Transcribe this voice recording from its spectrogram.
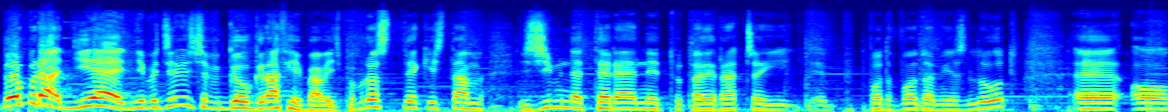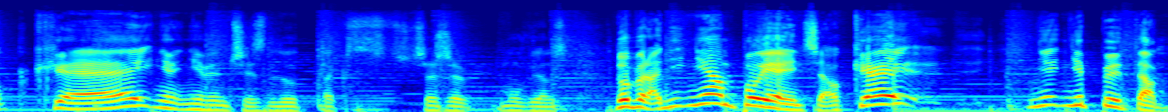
Dobra, nie, nie będziemy się w geografię bawić, po prostu jakieś tam zimne tereny, tutaj raczej e, pod wodą jest lód. E, okej, nie, nie wiem czy jest lód, tak szczerze mówiąc. Dobra, nie, nie mam pojęcia, okej? Nie, nie pytam.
